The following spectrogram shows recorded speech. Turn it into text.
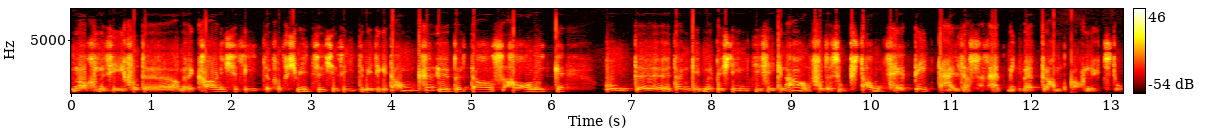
macht man sich von der amerikanischen Seite, von der schweizerischen Seite wieder Gedanken über das Anliegen und äh, dann gibt man bestimmte Signale. Von der Substanz her, Detail, das hat mit mehr Trump gar nichts zu tun.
